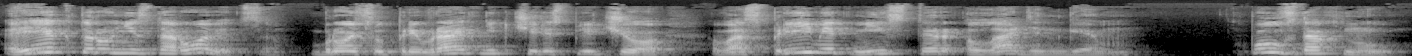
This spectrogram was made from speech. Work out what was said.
«Ректору не здоровится», – бросил привратник через плечо. «Воспримет мистер Ладингем». Пол вздохнул.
